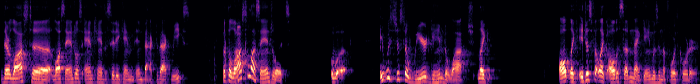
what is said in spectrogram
their loss to Los Angeles and Kansas City came in back to back weeks. But the loss to Los Angeles, it was just a weird game to watch. Like, all like it just felt like all of a sudden that game was in the fourth quarter,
